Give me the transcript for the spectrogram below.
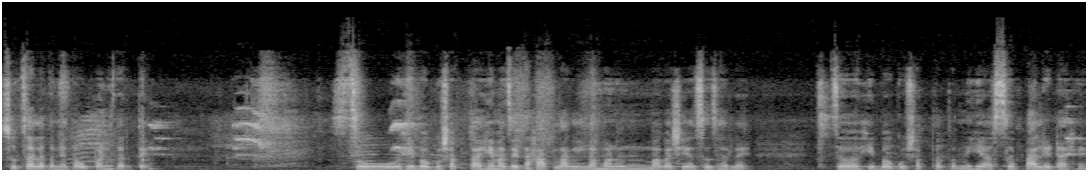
सो चला तर मी आता ओपन करते. सो हे बघू शकता. हे माझा इथं हात लागलेला म्हणून मगाशी असं झालं आहे तर हे बघू शकता तुम्ही. हे असं पॅलेट आहे.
